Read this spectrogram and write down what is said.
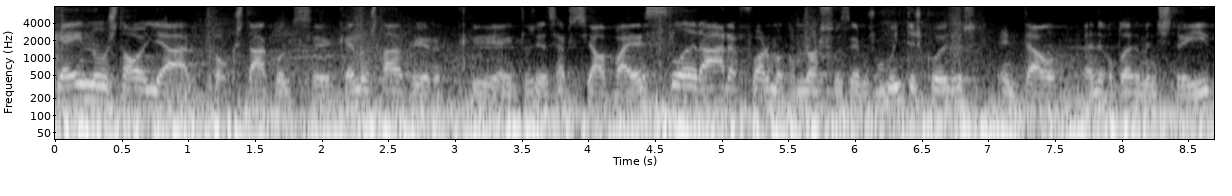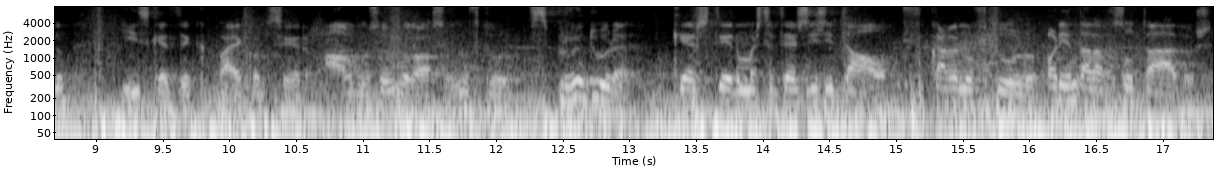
quem não está a olhar para o que está a acontecer, quem não está a ver que a inteligência artificial vai acelerar a forma como nós fazemos muitas coisas, então anda completamente distraído e isso quer dizer que vai acontecer algo no seu negócio no futuro. Se porventura queres ter uma estratégia digital focada no futuro, orientada a resultados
